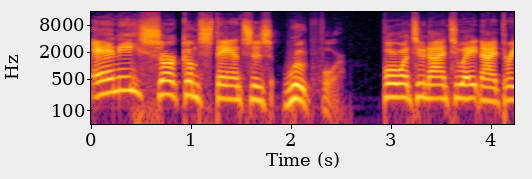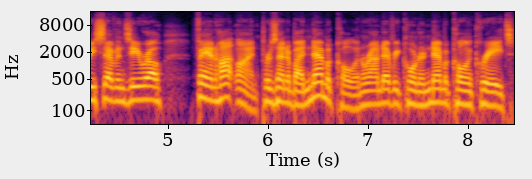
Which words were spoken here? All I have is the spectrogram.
any circumstances root for? 412-928-9370. Fan hotline presented by Nemacolin. Around every corner, Nemacolin creates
